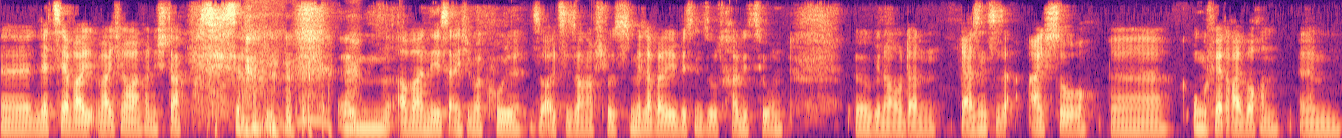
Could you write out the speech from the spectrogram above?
Ja. Äh, letztes Jahr war, war ich auch einfach nicht stark, muss ich sagen. ähm, aber nee, ist eigentlich immer cool, so als Saisonabschluss. Mittlerweile ein bisschen so Tradition. Äh, genau, und dann, ja, sind es eigentlich so äh, ungefähr drei Wochen. Ähm,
